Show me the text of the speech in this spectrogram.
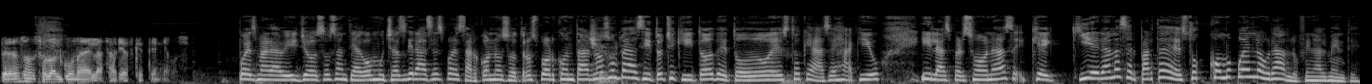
pero esas son solo algunas de las áreas que tenemos. Pues maravilloso, Santiago. Muchas gracias por estar con nosotros, por contarnos un pedacito chiquito de todo esto que hace HackU y las personas que quieran hacer parte de esto, ¿cómo pueden lograrlo finalmente?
